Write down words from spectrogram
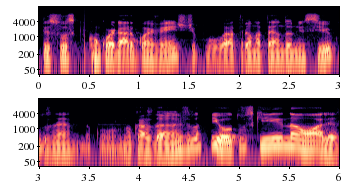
pessoas que concordaram com a gente, tipo, a trama tá andando em círculos, né? No, no caso da Ângela, e outros que não, olha,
